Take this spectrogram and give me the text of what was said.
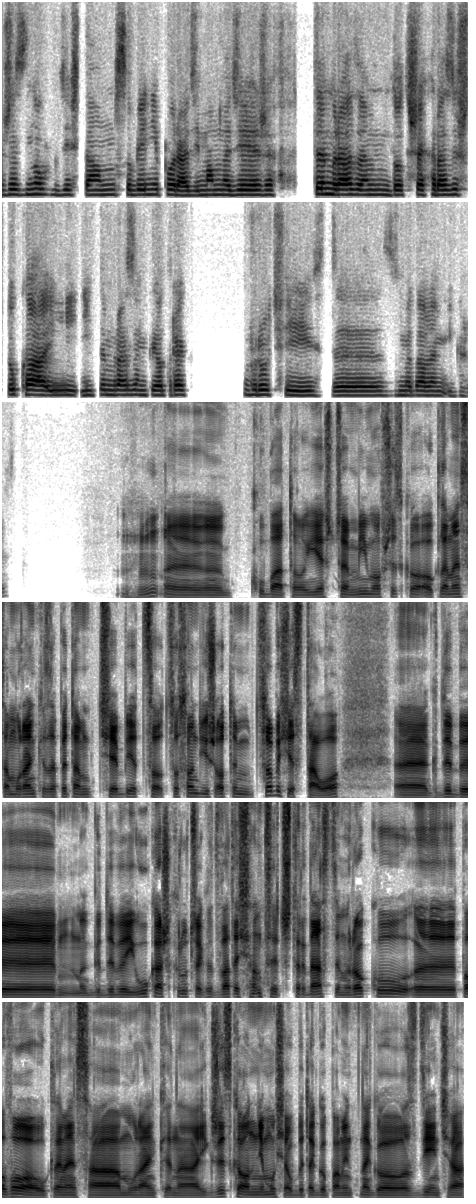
że znów gdzieś tam sobie nie poradzi. Mam nadzieję, że tym razem do trzech razy sztuka i, i tym razem Piotrek wróci z, z medalem igrzysk. Mhm. E, Kuba, to jeszcze mimo wszystko o Klemensa Murańkę zapytam Ciebie, co, co sądzisz o tym, co by się stało, e, gdyby, gdyby i Łukasz Kruczek w 2014 roku e, powołał Klemensa Murańkę na Igrzyska, on nie musiałby tego pamiętnego zdjęcia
